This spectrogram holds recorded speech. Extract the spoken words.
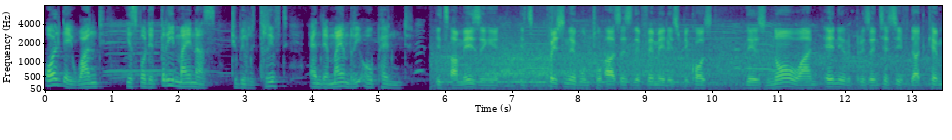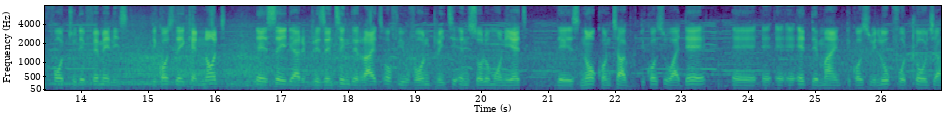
all they want is for the three miners to be retrieved and the mine reopened. It's amazing, eh? it's questionable to us as the families because there's no one, any representative that came forward to the families because they cannot they eh, say they are representing the rights of Yvonne Pretty and Solomon yet there is no contact because we are there uh, at the mine because we look for closure.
